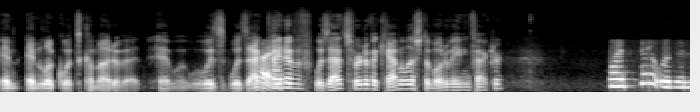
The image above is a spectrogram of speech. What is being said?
and and look what's come out of it. it was was that kind of was that sort of a catalyst, a motivating factor? Well, I'd say it was in,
